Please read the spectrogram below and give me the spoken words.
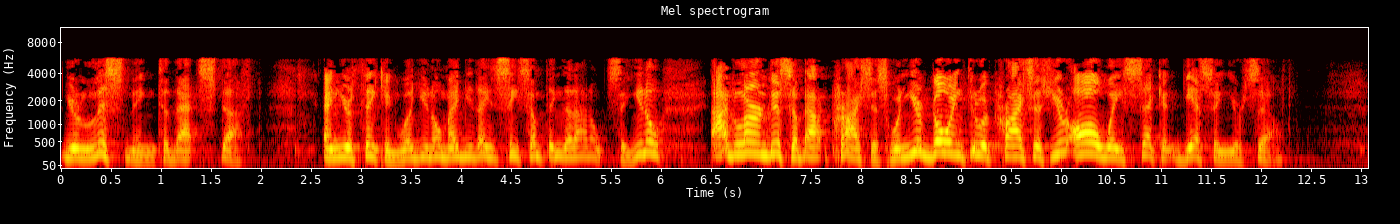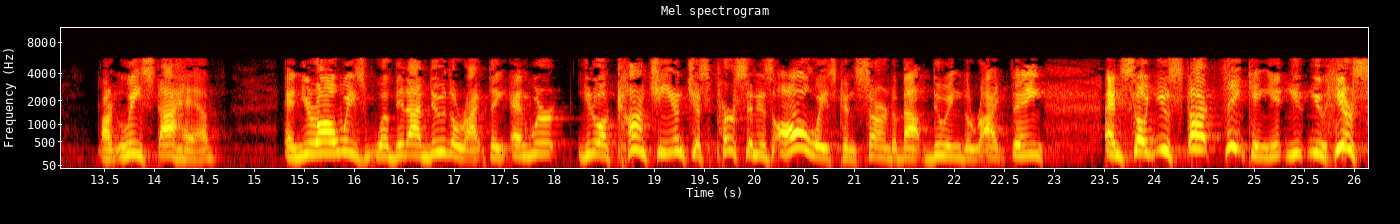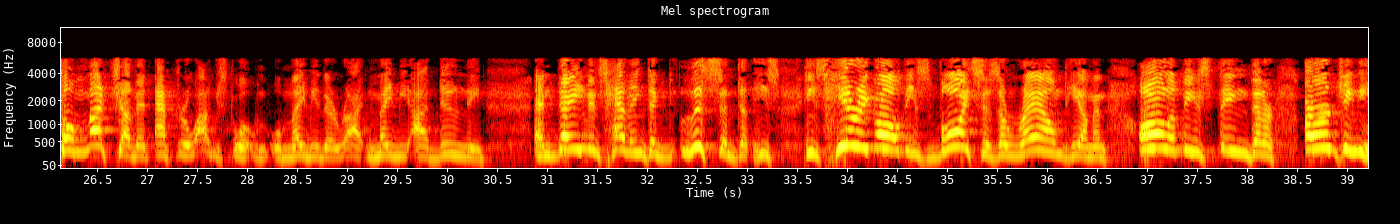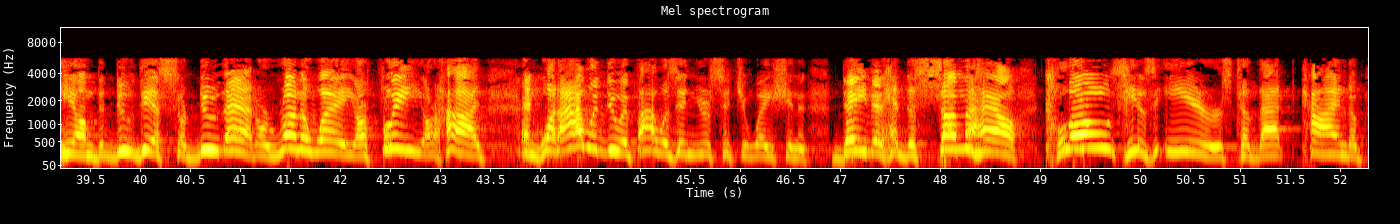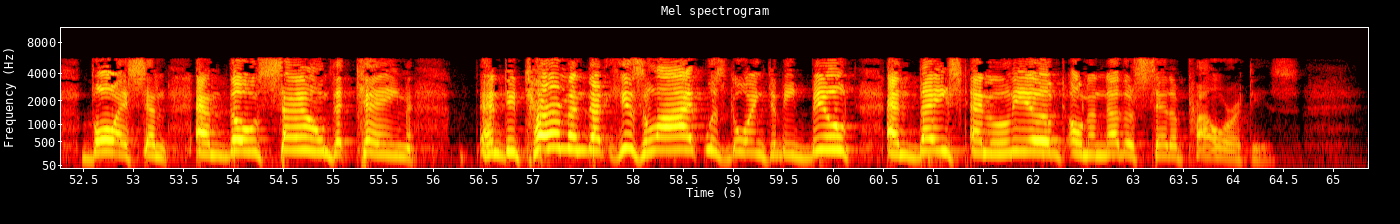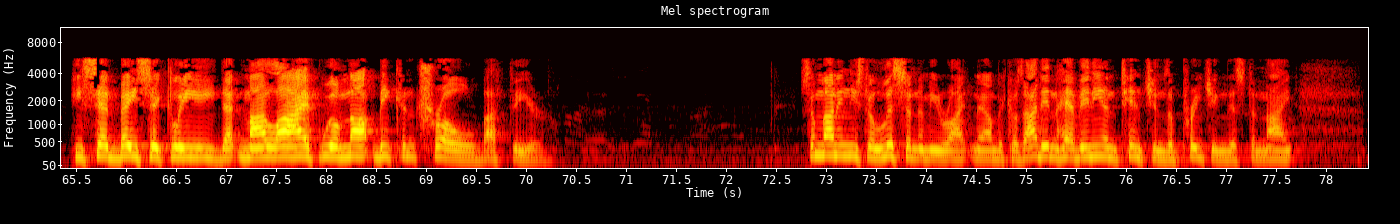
You're listening to that stuff, and you're thinking, well, you know, maybe they see something that I don't see. You know, I've learned this about crisis. When you're going through a crisis, you're always second guessing yourself. Or at least I have. And you're always, well, did I do the right thing? And we're, you know, a conscientious person is always concerned about doing the right thing. And so you start thinking it. You, you hear so much of it after a while. You just, well, well, maybe they're right. Maybe I do need and David's having to listen to, he's, he's hearing all these voices around him and all of these things that are urging him to do this or do that or run away or flee or hide. And what I would do if I was in your situation and David had to somehow close his ears to that kind of voice and, and those sounds that came and determined that his life was going to be built and based and lived on another set of priorities. He said basically that my life will not be controlled by fear. Somebody needs to listen to me right now because I didn't have any intentions of preaching this tonight.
